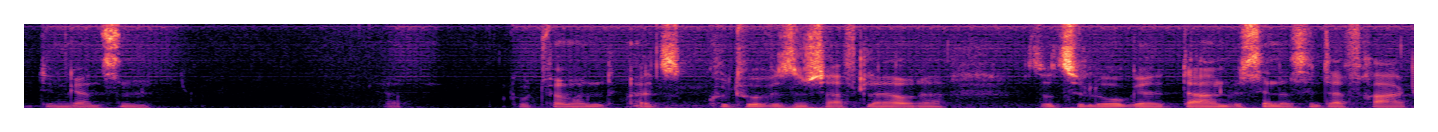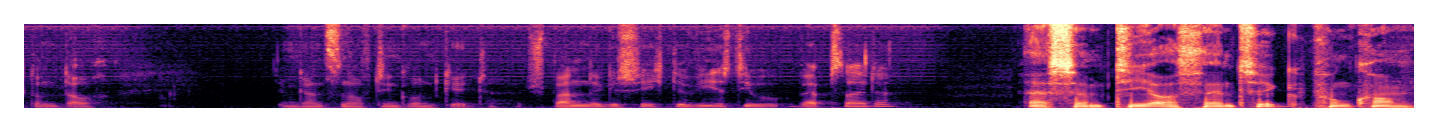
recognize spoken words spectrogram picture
Mit dem ganzen. Ja, gut, wenn man als Kulturwissenschaftler oder Soziologe da ein bisschen das hinterfragt und auch dem Ganzen auf den Grund geht. Spannende Geschichte. Wie ist die Webseite? smtauthentic.com.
